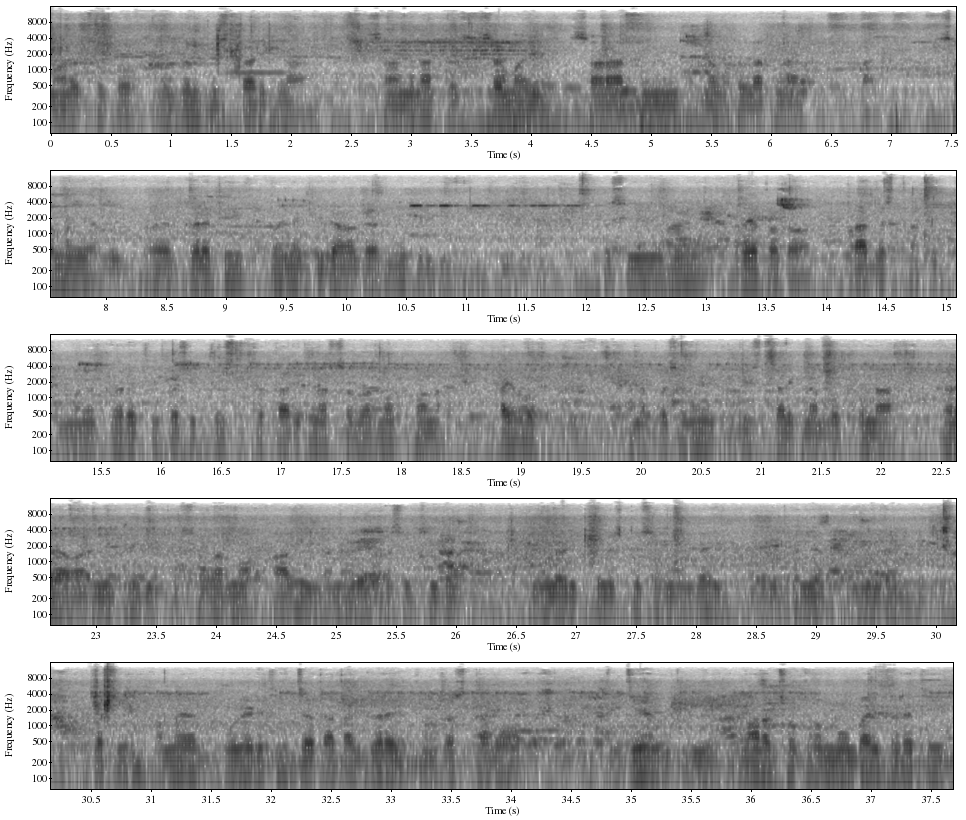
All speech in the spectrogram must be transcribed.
મારો છોકરો ઓગણત્રીસ તારીખના સાંજના સમયે સાડા નવ કલાકના સમયે ઘરેથી કોઈને કીધા વગર નીકળી ગયો. પછી હું રહેતો હતો રાજસ્થાનથી. મને ઘરેથી પછી ત્રીસ તારીખના સવારનો ફોન આવ્યો અને પછી હું ત્રીસ તારીખના બપોરના ઘરે આવવા નીકળી ગયો તો સવારમાં આવી અને પછી સીધા બુલેડી પોલીસ સ્ટેશનમાં ગઈ અને ફરિયાદ નોંધાવી પછી અમે બુલેડીથી જતા હતા ઘરે તો રસ્તામાં જે મારો છોકરો મોબાઈલ ઘરેથી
